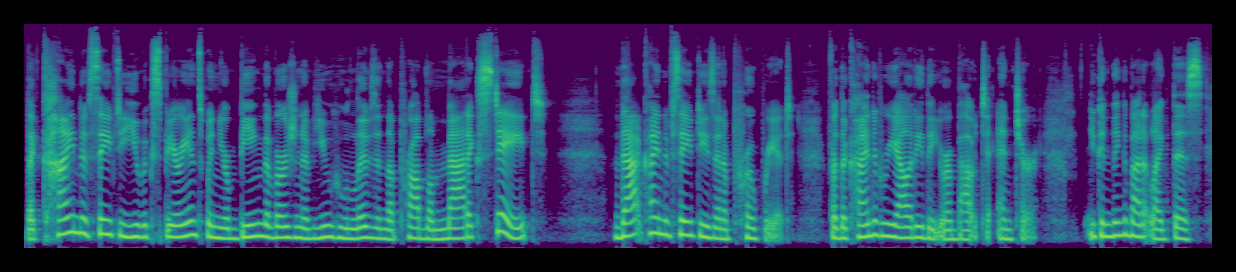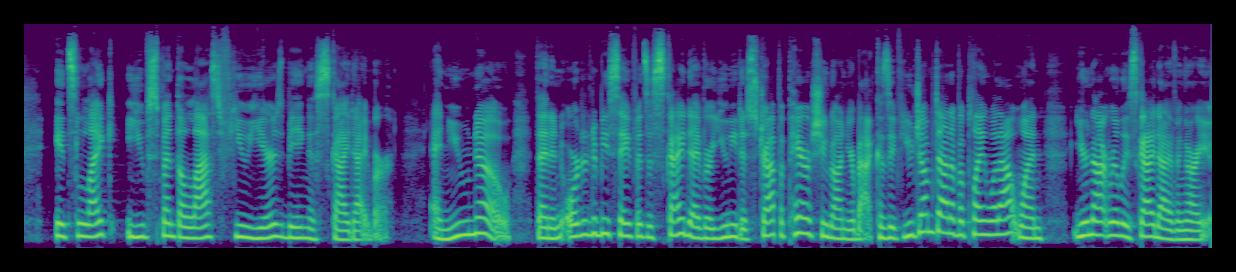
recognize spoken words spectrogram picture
the kind of safety you experience when you're being the version of you who lives in the problematic state that kind of safety is inappropriate for the kind of reality that you're about to enter. You can think about it like this it's like you've spent the last few years being a skydiver. And you know that in order to be safe as a skydiver, you need to strap a parachute on your back. Because if you jumped out of a plane without one, you're not really skydiving, are you?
